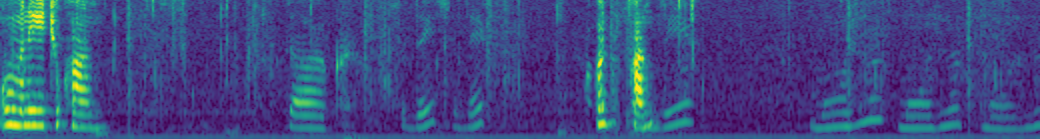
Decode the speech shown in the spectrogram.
О, у мене є чукан. Так. Сюди, сюди, Хоч чукан. сюди. Можна, можна, можна.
